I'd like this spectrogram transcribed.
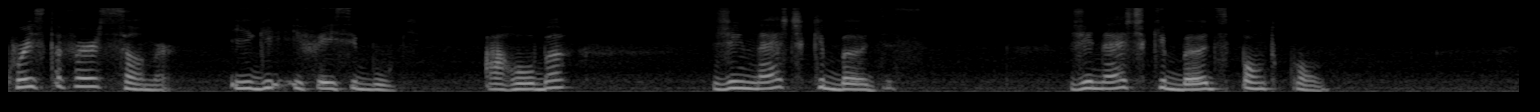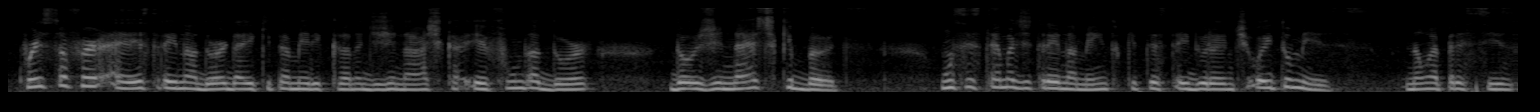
Christopher Sommer, IG e Facebook, arroba gymnasticbuds, gymnasticbuds.com. Christopher é ex-treinador da equipe americana de ginástica e fundador do Gymnastic Buds, um sistema de treinamento que testei durante oito meses. Não é preciso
